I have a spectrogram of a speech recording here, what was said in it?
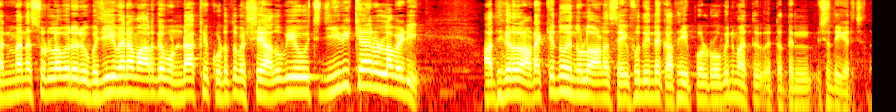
തന്മനസ്സുള്ളവർ ഒരു ഉപജീവന മാർഗം ഉണ്ടാക്കി കൊടുത്തു പക്ഷേ അതുപയോഗിച്ച് ജീവിക്കാനുള്ള വഴി അധികൃതർ അടയ്ക്കുന്നു എന്നുള്ളതാണ് സൈഫുദ്ദീന്റെ കഥ ഇപ്പോൾ റോബിൻ മറ്റുറ്റത്തിൽ വിശദീകരിച്ചത്.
